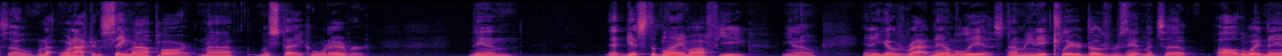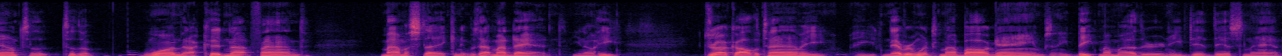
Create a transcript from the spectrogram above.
So, when I, when I can see my part, my mistake, or whatever, then that gets the blame off you, you know, and it goes right down the list. I mean, it cleared those resentments up all the way down to to the one that I could not find my mistake, and it was at my dad. You know, he drunk all the time. He he never went to my ball games, and he beat my mother, and he did this and that.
